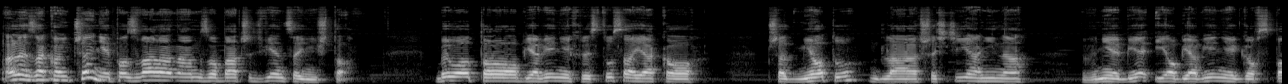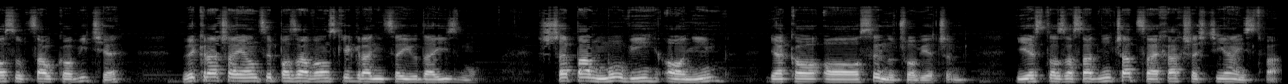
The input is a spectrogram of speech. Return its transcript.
Ale zakończenie pozwala nam zobaczyć więcej niż to. Było to objawienie Chrystusa jako przedmiotu dla chrześcijanina w niebie i objawienie go w sposób całkowicie wykraczający poza wąskie granice judaizmu. Szczepan mówi o nim jako o Synu Człowieczym. Jest to zasadnicza cecha chrześcijaństwa.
